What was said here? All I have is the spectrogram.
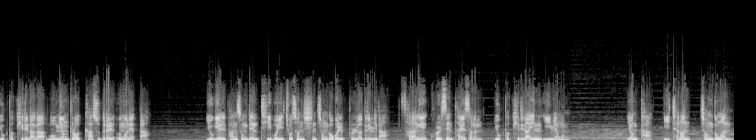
육덕키리라가 무명 트롯 가수들을 응원했다. 6일 방송된 TV 조선 신청곡을 불러드립니다. 사랑의 콜센터에서는 육덕키리라인 이명웅, 영탁, 이찬원, 정동원,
